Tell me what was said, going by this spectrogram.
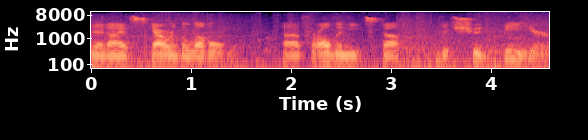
that I've scoured the level uh, for all the neat stuff that should be here.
